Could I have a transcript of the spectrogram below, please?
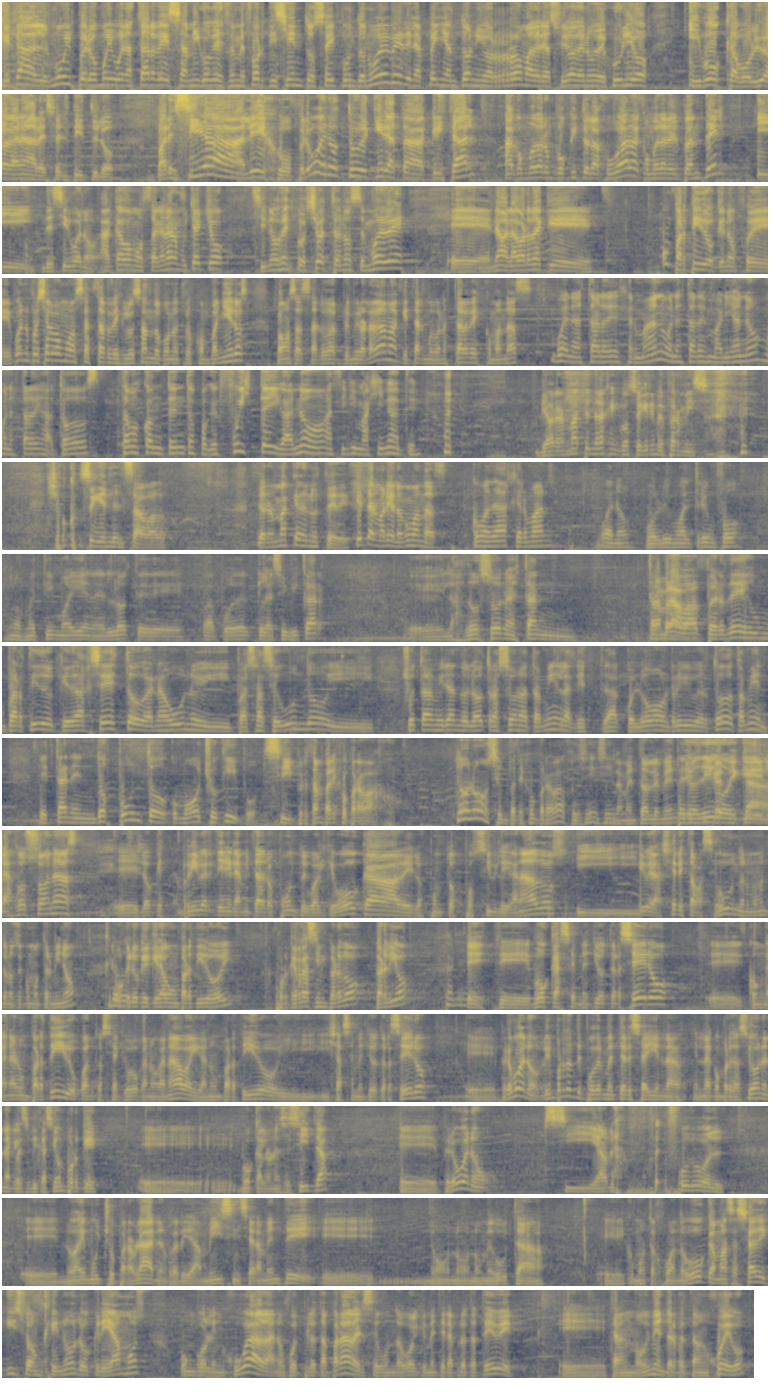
¿Qué tal? Muy pero muy buenas tardes, amigos de FM Forti 106.9 de la Peña Antonio Roma de la ciudad de 9 de julio y Boca volvió a ganar, es el título. Parecía lejos, pero bueno, tuve que ir hasta Cristal, acomodar un poquito la jugada, acomodar el plantel y decir, bueno, acá vamos a ganar, muchachos, si no vengo yo esto no se mueve. Eh, no, la verdad que un partido que no fue. Bueno, pero ya lo vamos a estar desglosando con nuestros compañeros. Vamos a saludar primero a la dama. ¿Qué tal? Muy buenas tardes. ¿Cómo andás? Buenas tardes, Germán. Buenas tardes, Mariano. Buenas tardes a todos. Estamos contentos porque fuiste y ganó, así que imagínate. De ahora en más tendrás que conseguirme permiso. Yo conseguí el del sábado. De ahora en más quedan ustedes. ¿Qué tal, Mariano? ¿Cómo andás? ¿Cómo andás, Germán? Bueno, volvimos al triunfo. Nos metimos ahí en el lote de, para poder clasificar. Eh, las dos zonas están tan Tan bravas. bravas. Perdés un partido y quedás sexto, ganás uno y pasás segundo. Y yo estaba mirando la otra zona también, la que está Colón, River, todo también. Están en dos puntos como ocho equipos. Sí, pero están parejo para abajo. No, no, se emparejó para abajo, sí, sí. Lamentablemente, Pero digo, que las dos zonas, eh, lo que River tiene la mitad de los puntos, igual que Boca, de los puntos posibles ganados. Y River ayer estaba segundo, en el momento no sé cómo terminó. Creo o que- creo que quedaba un partido hoy, porque Racing perdió. perdió. Este, Boca se metió tercero. eh, con ganar un partido, cuánto hacía que Boca no ganaba y ganó un partido y, y ya se metió tercero. Eh, pero bueno, lo importante es poder meterse ahí en la, en la conversación, en la clasificación, porque eh, Boca lo necesita. Pero bueno, si hablamos de fútbol, no hay mucho para hablar en realidad. A mí, sinceramente, no, no, no me gusta eh, cómo está jugando Boca, más allá de que hizo, aunque no lo creamos, un gol en jugada, no fue pelota parada, el segundo gol que mete la pelota TV, eh, estaba en movimiento, la pelota en juego.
